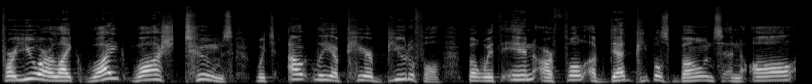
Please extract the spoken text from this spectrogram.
For you are like whitewashed tombs, which outwardly appear beautiful, but within are full of dead people's bones and all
